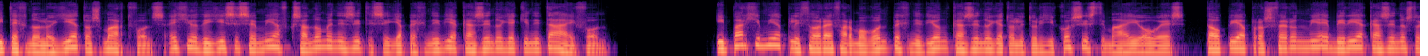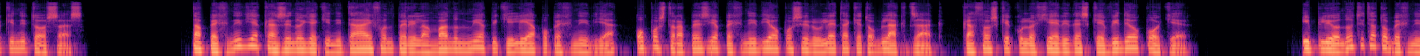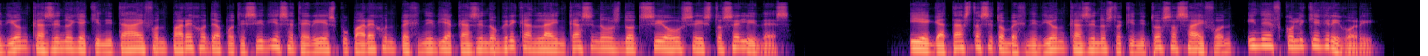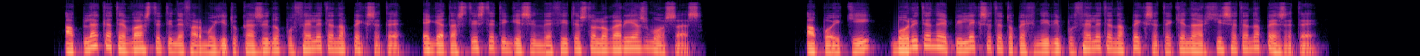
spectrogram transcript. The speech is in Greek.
Η τεχνολογία των smartphones έχει οδηγήσει σε μια αυξανόμενη ζήτηση για παιχνίδια καζίνο για κινητά iPhone. Υπάρχει μια πληθώρα εφαρμογών παιχνιδιών καζίνο για το λειτουργικό σύστημα iOS, τα οποία προσφέρουν μια εμπειρία καζίνο στο κινητό σας. Τα παιχνίδια καζίνο για κινητά iPhone περιλαμβάνουν μια ποικιλία από παιχνίδια, όπως τραπέζια παιχνίδια όπως η ρουλέτα και το blackjack, καθώς και κουλοχέριδες και βίντεο πόκερ. Η πλειονότητα των παιχνιδιών καζίνο για κινητά iPhone παρέχονται από τις ίδιες εταιρείες που παρέχουν παιχνίδια καζίνο Greek Online Casinos.co σε ιστοσελίδες. Η εγκατάσταση των παιχνιδιών καζίνο στο κινητό σας iPhone είναι εύκολη και γρήγορη. Απλά κατεβάστε την εφαρμογή του καζίνο που θέλετε να παίξετε, εγκαταστήστε την και συνδεθείτε στο λογαριασμό σας. Από εκεί, μπορείτε να επιλέξετε το παιχνίδι που θέλετε να παίξετε και να αρχίσετε να παίζετε.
